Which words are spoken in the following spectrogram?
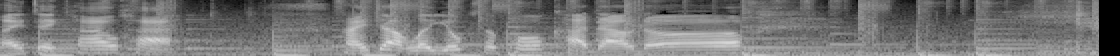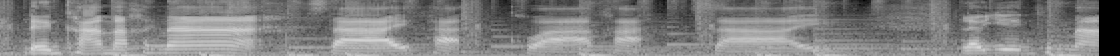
หายใจเข้าค่ะ หายใจออกแล้วยกสะโพกค่ะดาวดอก เดินขามาข้างหน้า ซ้ายค่ะ ขวาค่ะ ซ้าย แล้วยืนขึ้นมา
